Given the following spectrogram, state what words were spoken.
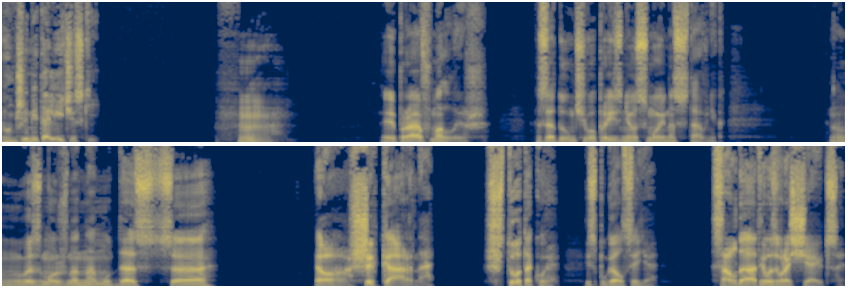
он же металлический». «Хм... Ты прав, малыш», — задумчиво произнес мой наставник. «Ну, возможно, нам удастся...» «О, шикарно!» «Что такое?» — испугался я. «Солдаты возвращаются.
